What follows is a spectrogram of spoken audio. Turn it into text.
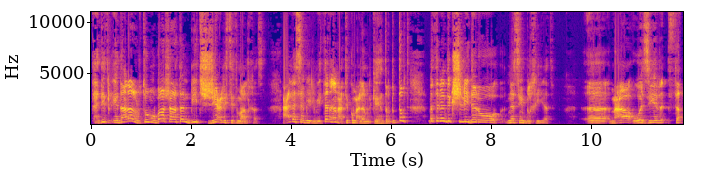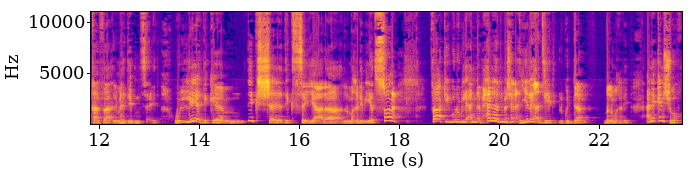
تحديث الإدارة ربطو مباشرة بتشجيع الاستثمار الخاص. على سبيل المثال غنعطيكم على من كيهضر بالضبط. مثلا داكشي اللي داروا نسيم بالخياط. آه، مع وزير الثقافة المهدي بن سعيد. واللي ديك ديك ديك السيارة المغربية الصنع. فكيقولوا بلي أن بحال هاد المشاريع هي اللي غتزيد لقدام بالمغرب. أنا كنشوف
